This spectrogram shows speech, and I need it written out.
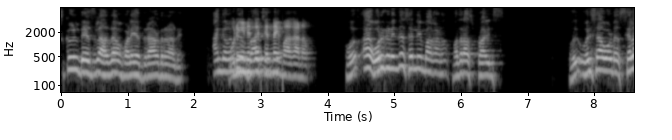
ஸ்கூல் டேஸ்ல அதான் பழைய திராவிட நாடு. அங்க வந்து சென்னை மாகாணம். ஒருங்கிணைந்த சென்னை மாகாணம் மதராஸ் ப்ராவின்ஸ் ஒரிசாவோட சில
